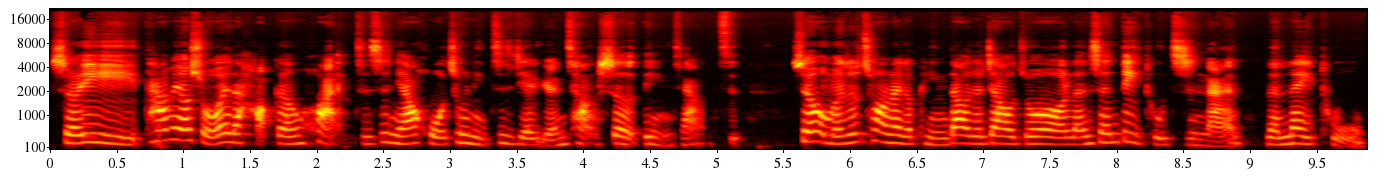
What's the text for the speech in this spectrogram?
所以它没有所谓的好跟坏，只是你要活出你自己的原厂设定这样子。所以我们就创了一个频道，就叫做“人生地图指南人类图”。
